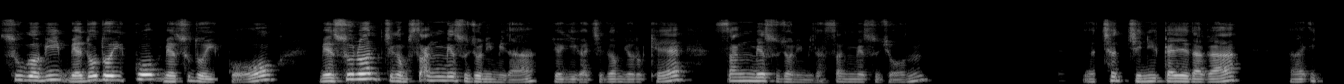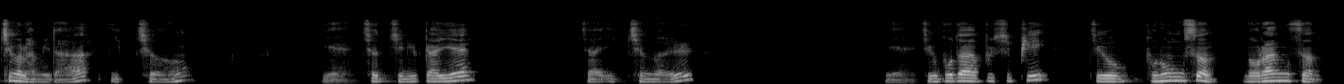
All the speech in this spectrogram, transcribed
수급이 매도도 있고 매수도 있고 매수는 지금 쌍매수존입니다. 여기가 지금 이렇게 쌍매수존입니다. 쌍매수존. 어, 첫 진입가에다가 어, 입층을 합니다. 입층. 예, 첫 진입가에 자, 입층을 예, 지금 보다시피 지금 분홍선, 노랑선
